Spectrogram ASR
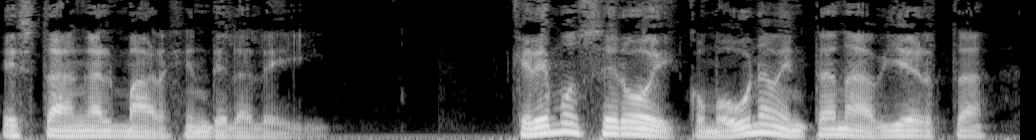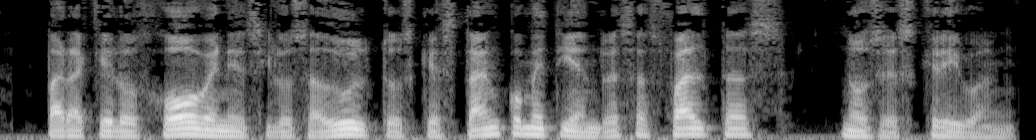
están al margen de la ley. Queremos ser hoy como una ventana abierta para que los jóvenes y los adultos que están cometiendo esas faltas nos escriban.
